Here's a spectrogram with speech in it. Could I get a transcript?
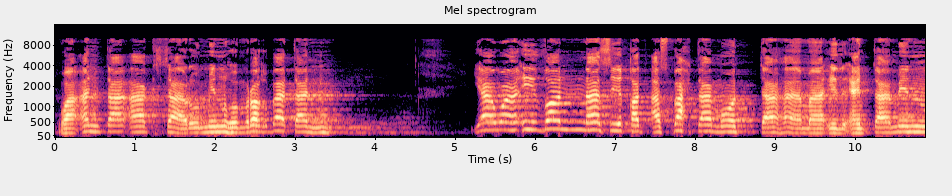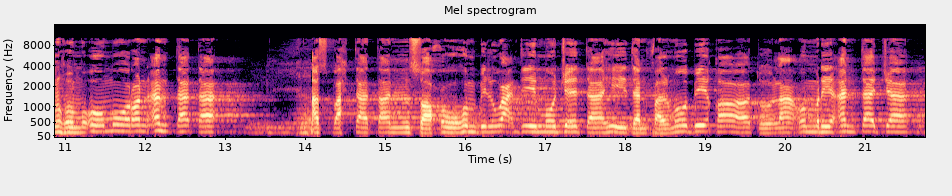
wa anta aktsaru minhum raghbatan Ya wa'idhan nasi qad asbahta muttahama idh ibta minhum umuran anta ta. Asbahta tansahuhum bil wa'di mujtahidan fal mubiqatu la umri anta ja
